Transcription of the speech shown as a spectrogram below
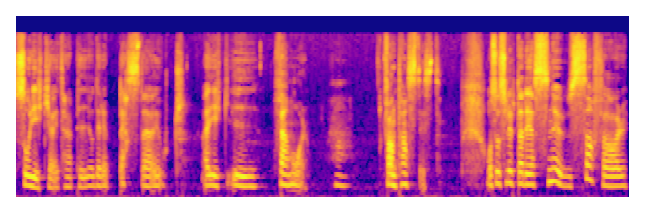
så gick jag i terapi och det är det bästa jag har gjort. Jag gick i fem år. Mm. Fantastiskt. Och så slutade jag snusa för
